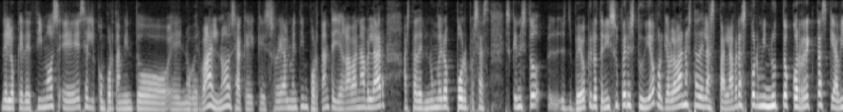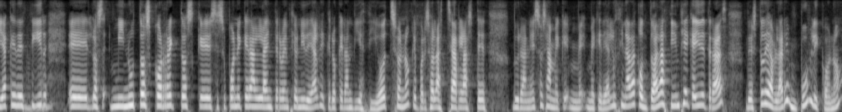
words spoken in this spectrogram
de lo que decimos es el comportamiento eh, no verbal, ¿no? O sea, que, que es realmente importante. Llegaban a hablar hasta del número por... O sea, es- que en esto eh, veo que lo tenéis súper estudiado porque hablaban hasta de las palabras por minuto correctas que había que decir, eh, los minutos correctos que se supone que eran la intervención ideal, que creo que eran 18, ¿no? Que por eso las charlas TED duran eso. O sea, me- me quedé alucinada con toda la ciencia que hay detrás de esto de hablar en público, ¿no?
